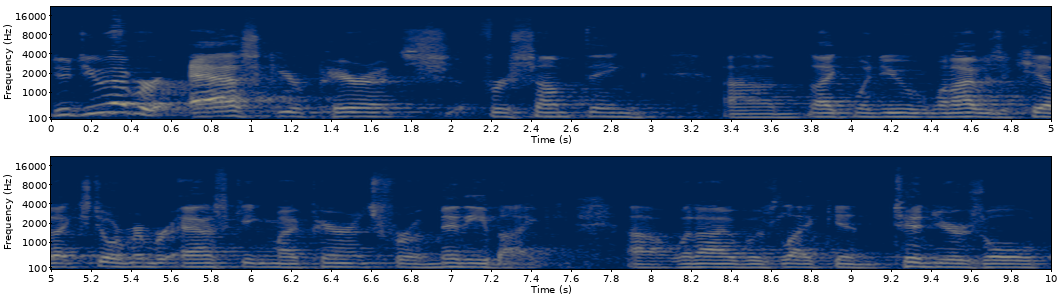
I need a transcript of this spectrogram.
did you ever ask your parents for something? Um, like when you when I was a kid, I still remember asking my parents for a mini bike uh, when I was like in ten years old,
